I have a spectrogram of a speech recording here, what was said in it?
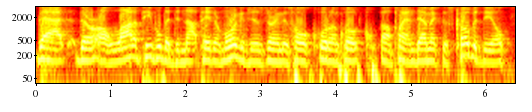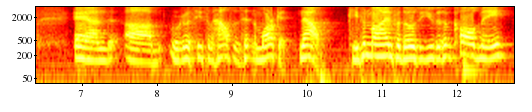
that there are a lot of people that did not pay their mortgages during this whole quote unquote uh, pandemic, this COVID deal, and um, we're going to see some houses hitting the market now keep in mind for those of you that have called me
